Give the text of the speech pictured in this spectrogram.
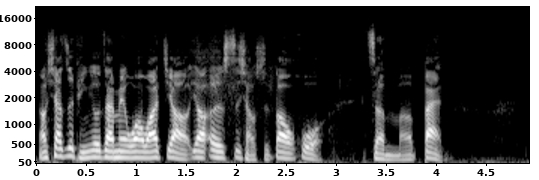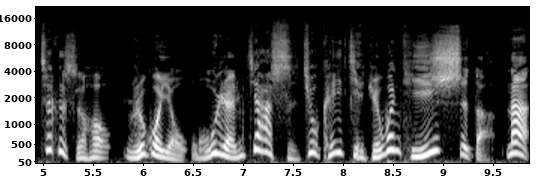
然后夏志平又在那边哇哇叫，要二十四小时到货，怎么办？这个时候，如果有无人驾驶，就可以解决问题。是的，那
